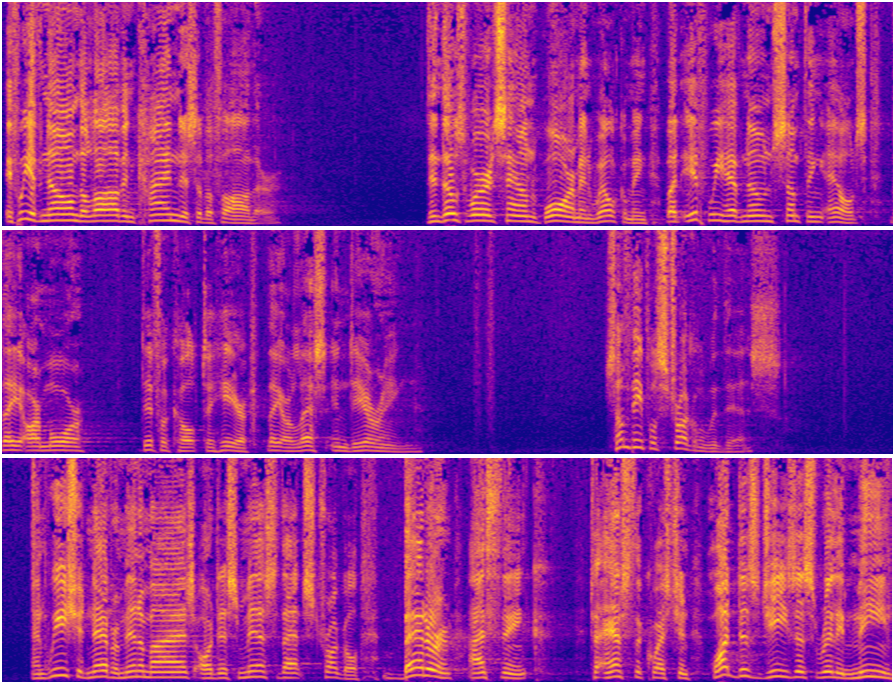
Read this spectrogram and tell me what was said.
If we have known the love and kindness of a Father, then those words sound warm and welcoming. But if we have known something else, they are more difficult to hear. They are less endearing. Some people struggle with this. And we should never minimize or dismiss that struggle. Better, I think, to ask the question what does Jesus really mean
